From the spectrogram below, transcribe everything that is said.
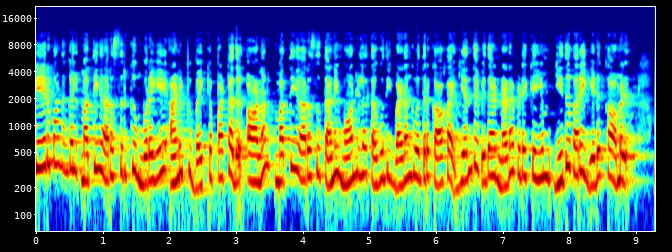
தீர்மானங்கள் மத்திய அரசிற்கு முறையே அனுப்பி வைக்கப்பட்டது. ஆனால் மத்திய அரசு தனி மாநில தகுதி வழங்குவதற்காக எந்தவித நடவடிக்கையும் இதுவரை எடுக்காமல்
